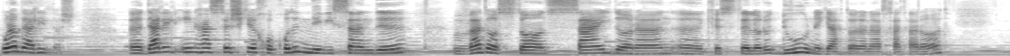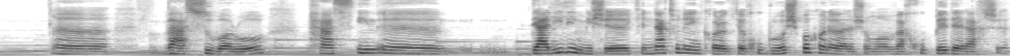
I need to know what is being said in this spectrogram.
اونم دلیل داشت. دلیل این هستش که خب خود نویسنده و داستان سعی دارن که استلا رو دور نگه دارن از خطرات و از سوبارو پس این دلیلی میشه که نتونه این کاراکتر خوب رشد بکنه برای شما و خوب بدرخشه.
